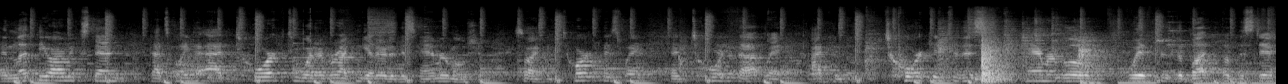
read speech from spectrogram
and let the arm extend, that's going to add torque to whatever I can get out of this hammer motion. So I can torque this way and torque that way. I can torque into this hammer blow with the butt of the stick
